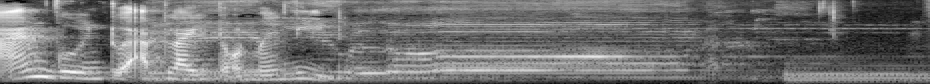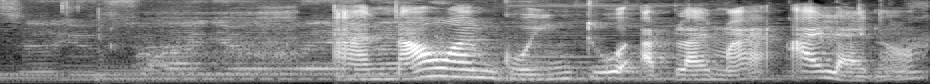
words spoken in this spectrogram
I'm going to apply it on my lid. And now I'm going to apply my eyeliner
